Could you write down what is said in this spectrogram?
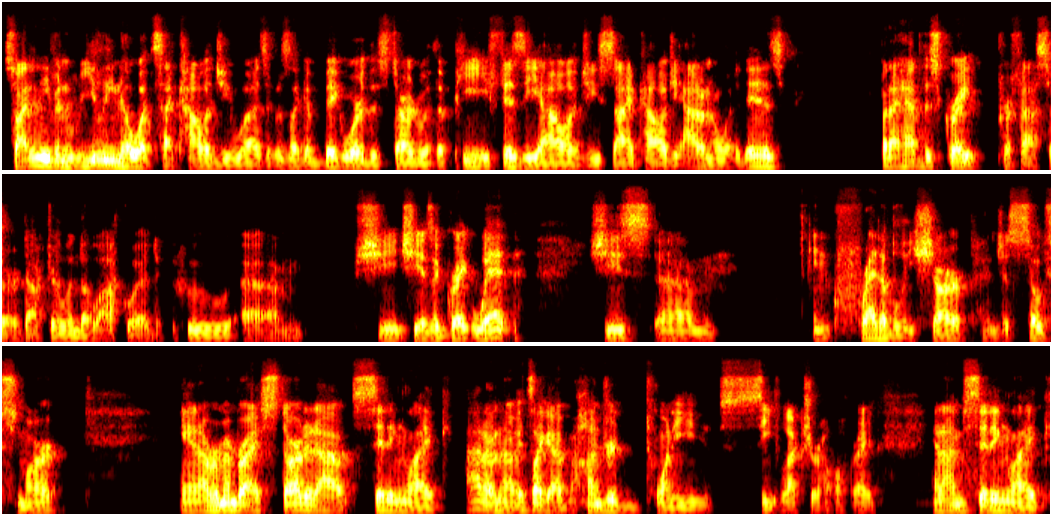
So i didn't even really know what psychology was. It was like a big word that started with a p physiology psychology i don't know what it is. But i had this great professor dr linda lockwood who um, she she has a great wit. She's um, incredibly sharp and just so smart and I remember I started out sitting like, I don't know, it's like a 120 seat lecture hall, right? And I'm sitting like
